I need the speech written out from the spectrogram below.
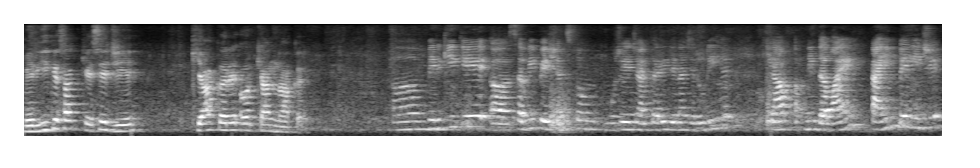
मिर्गी के साथ कैसे जिए क्या करे और क्या ना करे? मिर्गी के आ, सभी पेशेंट्स को मुझे जानकारी देना ज़रूरी है कि आप अपनी दवाएँ टाइम पे लीजिए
